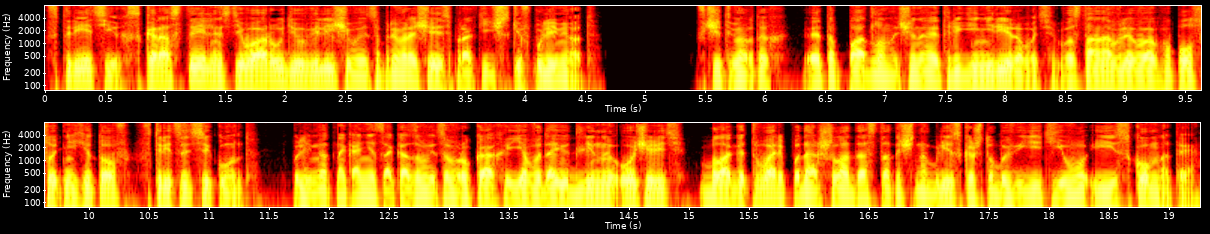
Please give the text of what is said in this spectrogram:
В-третьих, скорострельность его орудия увеличивается, превращаясь практически в пулемет. В-четвертых, эта падла начинает регенерировать, восстанавливая по полсотни хитов в 30 секунд. Пулемет, наконец, оказывается в руках, и я выдаю длинную очередь, благо тварь подошла достаточно близко, чтобы видеть его и из комнаты.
